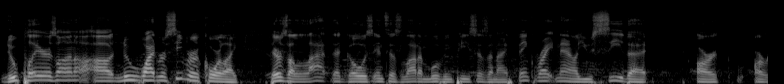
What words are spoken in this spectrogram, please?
new players on a uh, new wide receiver core. Like, there's a lot that goes into this, a lot of moving pieces, and I think right now you see that our our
